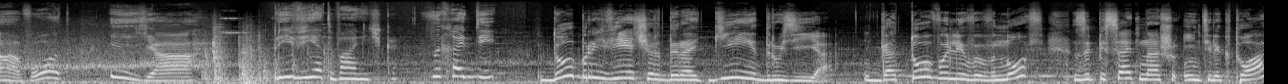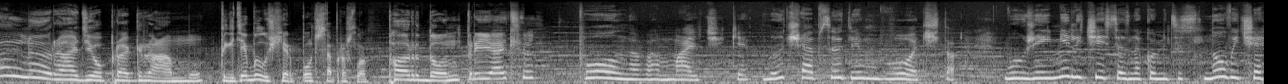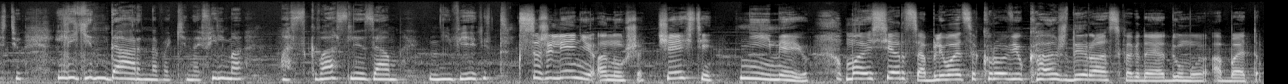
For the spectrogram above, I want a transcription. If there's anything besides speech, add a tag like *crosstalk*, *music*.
А вот и я. Привет, Ванечка. Заходи. Добрый вечер, дорогие друзья. Готовы ли вы вновь записать нашу интеллектуальную радиопрограмму? Ты где был, ущерб? Полчаса прошло. Пардон, приятель. Полного, мальчики. Лучше обсудим вот что. Вы уже имели честь ознакомиться с новой частью легендарного кинофильма «Москва слезам не верит». К сожалению, Ануша, чести не имею. Мое сердце обливается кровью каждый раз, когда я думаю об этом.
